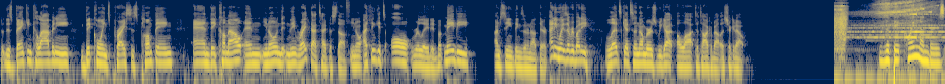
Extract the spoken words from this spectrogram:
this banking calamity bitcoin's price is pumping and they come out and you know and they write that type of stuff. You know, I think it's all related, but maybe I'm seeing things that are not there. Anyways, everybody, let's get to the numbers. We got a lot to talk about. Let's check it out. The Bitcoin numbers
